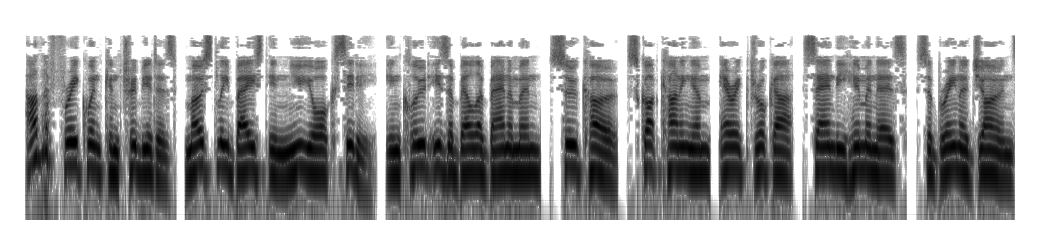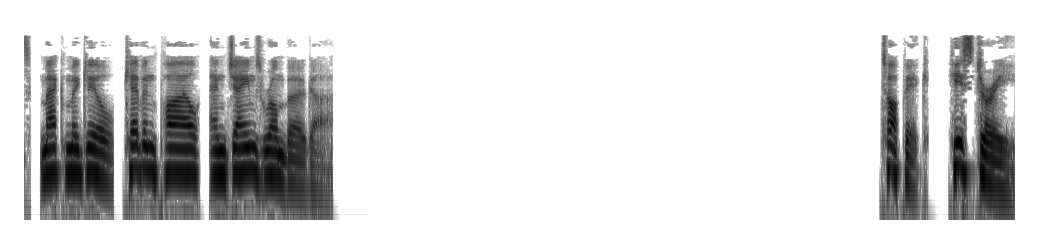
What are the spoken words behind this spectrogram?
Other frequent contributors, mostly based in New York City, include Isabella Bannerman, Sue Coe, Scott Cunningham, Eric Drooker, Sandy Jimenez, Sabrina Jones, Mac McGill, Kevin Pyle, and James Romberger. History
